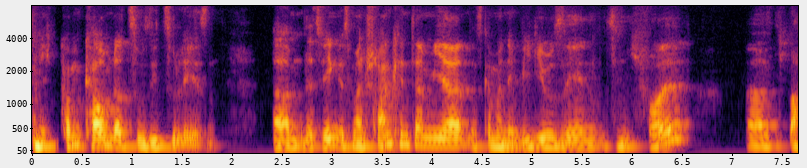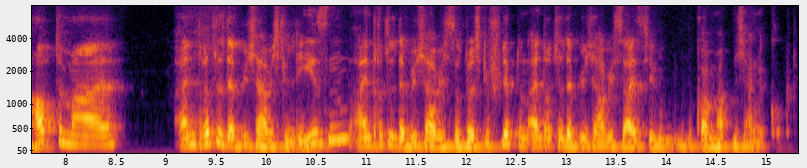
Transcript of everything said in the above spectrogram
ich komme kaum dazu, sie zu lesen. Ähm, deswegen ist mein Schrank hinter mir, das kann man im Video sehen, ziemlich voll. Ähm, ich behaupte mal, ein Drittel der Bücher habe ich gelesen, ein Drittel der Bücher habe ich so durchgeflippt und ein Drittel der Bücher habe ich, seit ich sie bekommen habe, nicht angeguckt.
